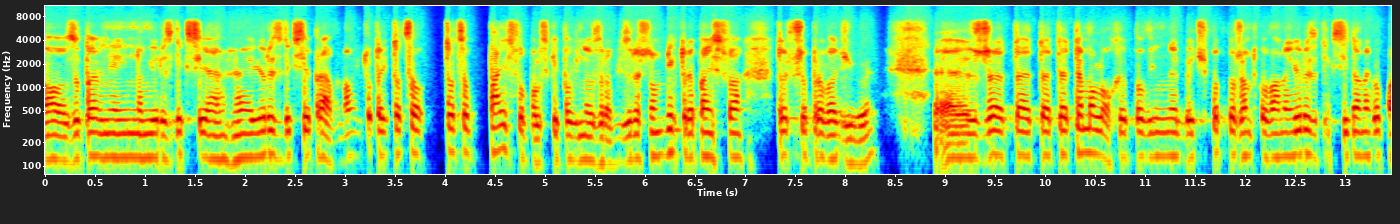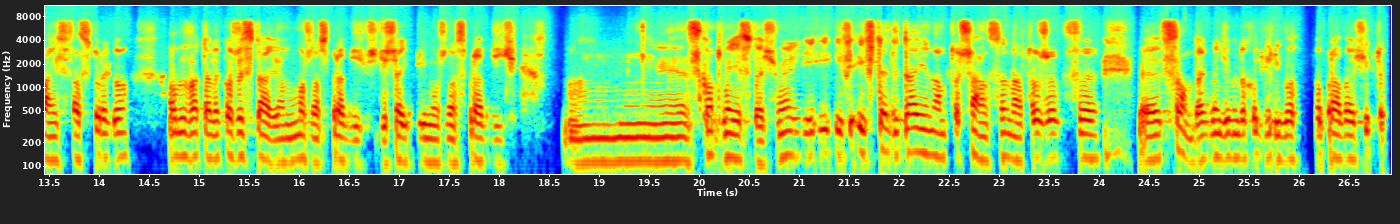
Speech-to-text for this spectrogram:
o zupełnie inną jurysdykcję, jurysdykcję prawną. I tutaj to, co to, co państwo polskie powinno zrobić, zresztą niektóre państwa też przeprowadziły, e, że te, te, te, te molochy powinny być podporządkowane jurysdykcji danego państwa, z którego obywatele korzystają. Można sprawdzić przecież IP, można sprawdzić mm, skąd my jesteśmy i, i, i wtedy daje nam to szansę na to, że w, e, w sądach będziemy dochodzili do prawa, jeśli ktoś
